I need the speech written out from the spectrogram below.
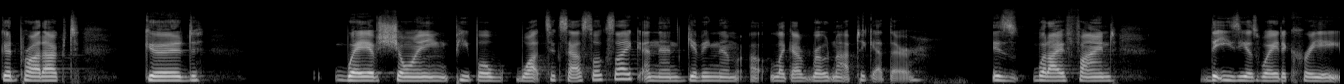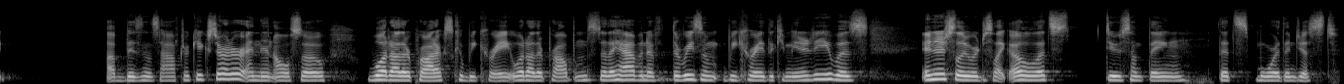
good product, good way of showing people what success looks like and then giving them a, like a roadmap to get there is what I find the easiest way to create a business after Kickstarter and then also what other products could we create? What other problems do they have? And if the reason we created the community was initially we're just like, oh, let's do something that's more than just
